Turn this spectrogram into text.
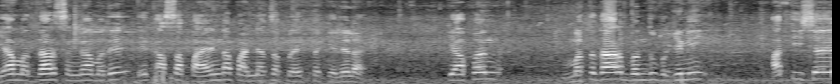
या मतदारसंघामध्ये एक असा पायंडा पाडण्याचा प्रयत्न केलेला आहे की आपण मतदार बंधू भगिनी अतिशय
